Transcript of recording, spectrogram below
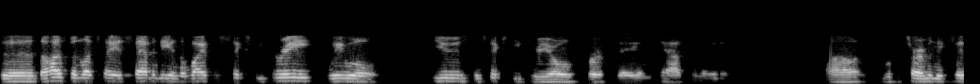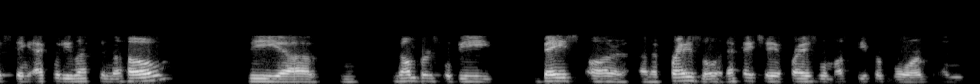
the the husband, let's say, is 70 and the wife is 63, we will use the 63 year old's birthday in calculating. Uh, we'll determine the existing equity left in the home. The uh, numbers will be based on a, an appraisal. An FHA appraisal must be performed, and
